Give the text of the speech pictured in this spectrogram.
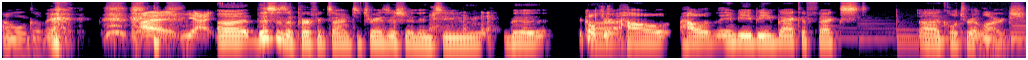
I won't go there. uh, yeah. Uh, this is a perfect time to transition into the, the culture. Uh, how how the NBA being back affects uh, culture at large.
